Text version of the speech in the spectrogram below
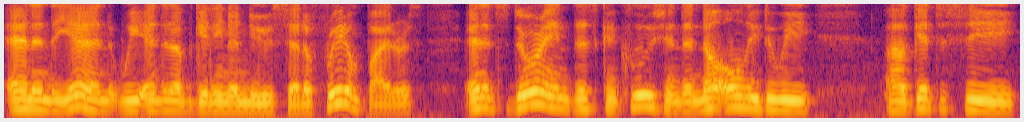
and in the end, we ended up getting a new set of freedom fighters. And it's during this conclusion that not only do we uh, get to see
